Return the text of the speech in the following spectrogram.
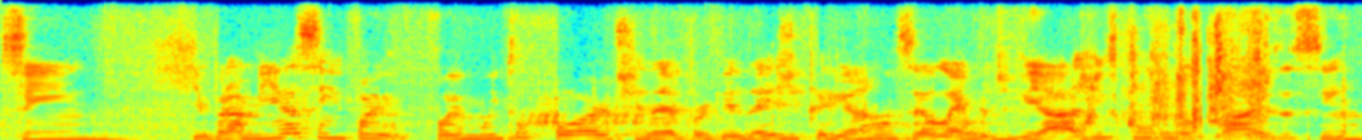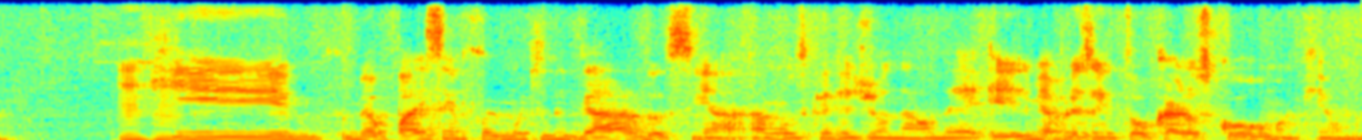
Sim. E pra mim, assim, foi, foi muito forte, né? Porque desde criança eu lembro de viagens com os meus pais, assim, Uhum. que meu pai sempre foi muito ligado, assim, à, à música regional, né? Ele me apresentou o Carlos Coleman, que é um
